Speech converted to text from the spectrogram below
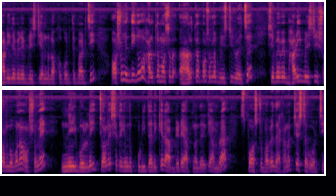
ভারী লেভেলের বৃষ্টি আমরা লক্ষ্য করতে পারছি। অসমের দিকেও হালকা মশলা, হালকা পশলা বৃষ্টি রয়েছে, সেভাবে ভারী বৃষ্টির সম্ভাবনা অসমে নেই বললেই চলে, সেটা কিন্তু কুড়ি তারিখের আপডেটে আপনাদেরকে আমরা স্পষ্টভাবে দেখানোর চেষ্টা করছি।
